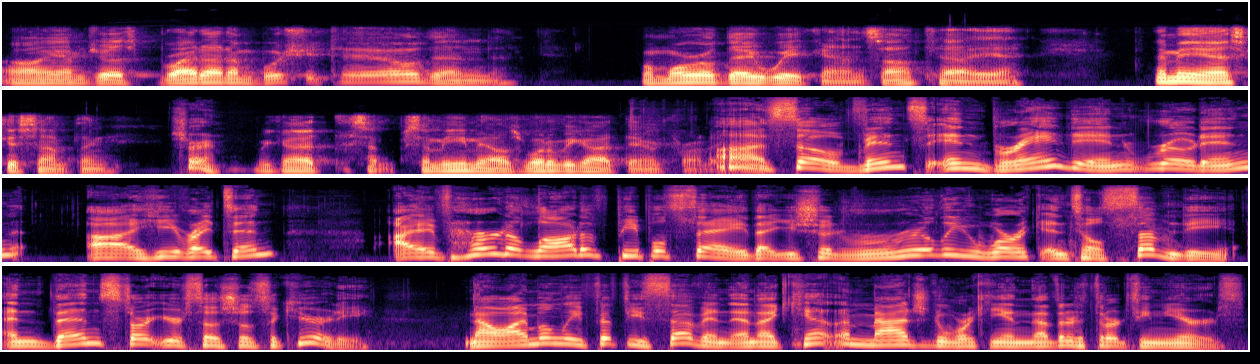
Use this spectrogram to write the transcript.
I am just bright eyed and bushy tailed and Memorial Day weekends, I'll tell you. Let me ask you something. Sure. We got some, some emails. What do we got there in front of us? Uh, so Vince in Brandon wrote in, uh, he writes in, I've heard a lot of people say that you should really work until 70 and then start your Social Security. Now, I'm only 57 and I can't imagine working another 13 years.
